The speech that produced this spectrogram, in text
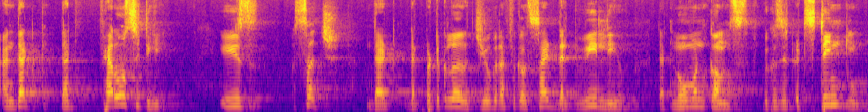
And that that ferocity is such that that particular geographical site that we live that no one comes because it, it's stinking.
